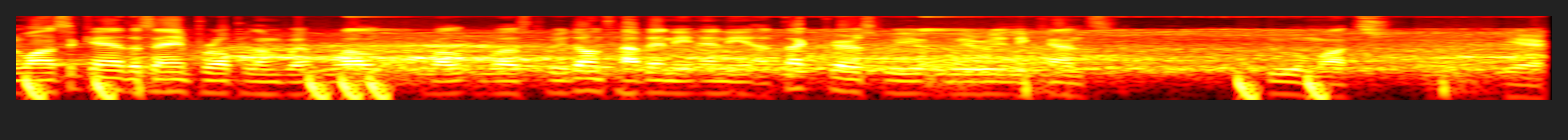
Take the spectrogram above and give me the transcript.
And once again, the same problem. Well, well, whilst we don't have any any attackers, we we really can't do much here.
